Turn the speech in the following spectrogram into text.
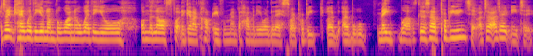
I don't care whether you're number one or whether you're on the last spot. And again, I can't even remember how many are on the list, so I probably I, I will. Maybe well, I was going to say I probably need to. I don't. I don't need to.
